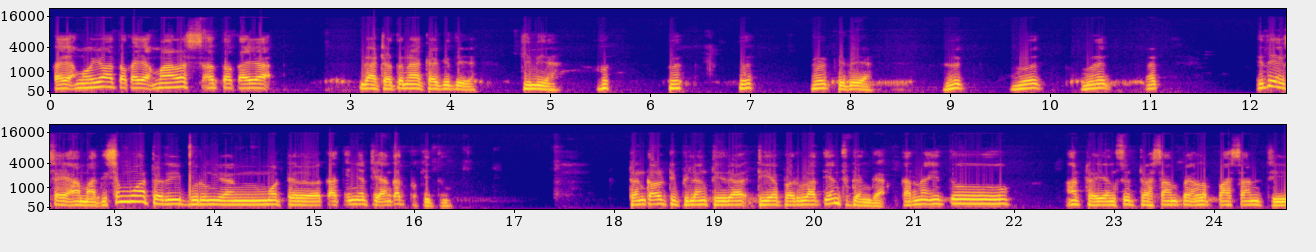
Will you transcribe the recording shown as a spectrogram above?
kayak ngoyo atau kayak males atau kayak nggak ada tenaga gitu ya. Gini ya. Gitu ya itu yang saya amati. Semua dari burung yang model kakinya diangkat begitu. Dan kalau dibilang dia, dia baru latihan juga enggak. Karena itu ada yang sudah sampai lepasan di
